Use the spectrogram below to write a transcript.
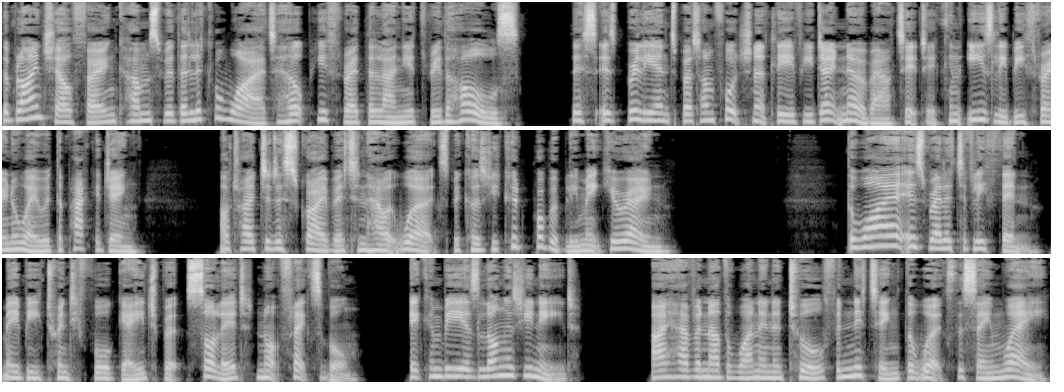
the BlindShell phone comes with a little wire to help you thread the lanyard through the holes. This is brilliant, but unfortunately, if you don't know about it, it can easily be thrown away with the packaging. I'll try to describe it and how it works because you could probably make your own. The wire is relatively thin, maybe 24 gauge, but solid, not flexible. It can be as long as you need. I have another one in a tool for knitting that works the same way.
